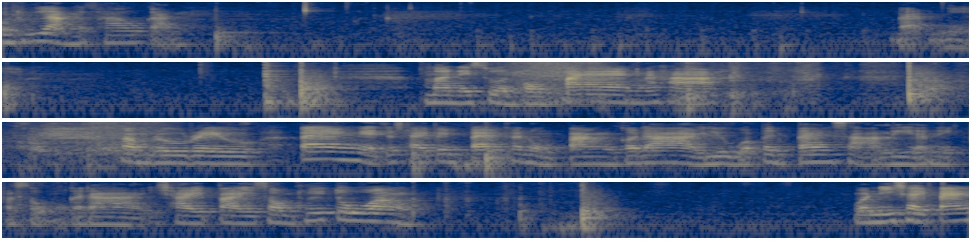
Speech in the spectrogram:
นทุกอย่างให้เข้ากัน แบบนี้ มาในส่วนของแป้งนะคะทำเร็วๆ แป้งเนี่ยจะใช้เป็นแป้งขนมปังก็ได้ หรือว่าเป็นแป้งสาลีอเนกประสงค์ก็ได้ ใช้ไปสองถ้วยตวง วันนี้ใช้แป้ง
